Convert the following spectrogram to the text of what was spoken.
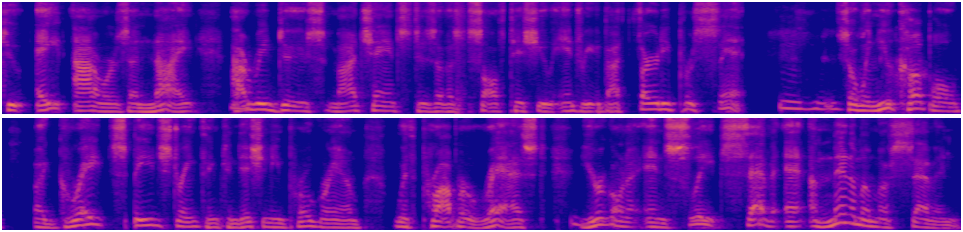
to eight hours a night, I Mhm. reduce my chances of a soft tissue injury by 30%. Mhm. So when you couple a great speed, strength, and conditioning program with proper rest, you're going to and sleep seven at a minimum of seven,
